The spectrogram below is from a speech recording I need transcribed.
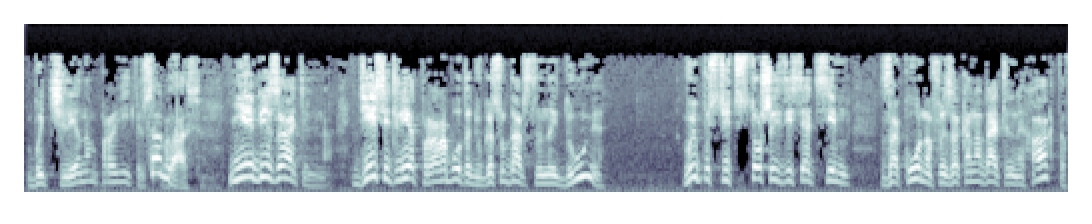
быть членом правительства. Согласен. Не обязательно. 10 лет проработать в Государственной Думе, выпустить 167 законов и законодательных актов,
